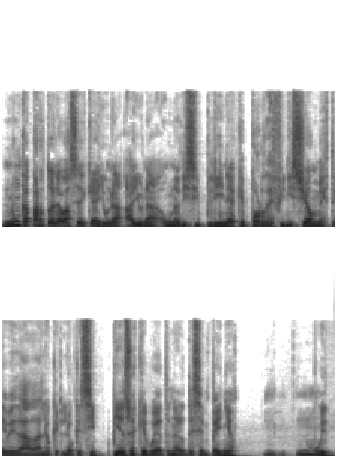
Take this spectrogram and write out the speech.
nunca parto de la base de que hay una, hay una, una disciplina que por definición me esté vedada. Lo que, lo que sí pienso es que voy a tener desempeños muy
